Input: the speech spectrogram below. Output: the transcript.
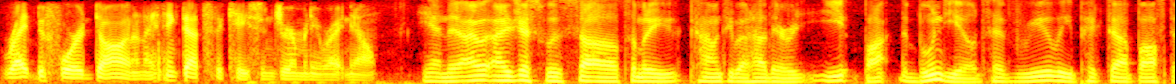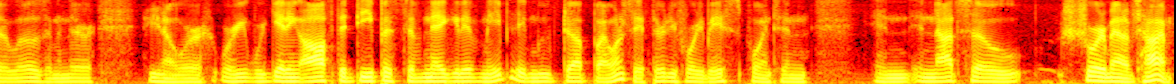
right before dawn, and I think that's the case in Germany right now. Yeah, and I, I, just was saw somebody commenting about how their the Bund yields have really picked up off their lows. I mean, they're you know we're we're we're getting off the deepest of negative. Maybe they moved up. I want to say 30, 40 basis points in in in not so short amount of time.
